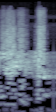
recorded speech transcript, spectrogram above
please, sir.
